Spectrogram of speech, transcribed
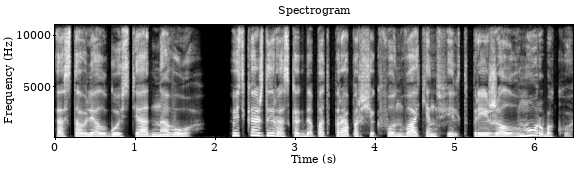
оставлял гостя одного. Ведь каждый раз, когда подпрапорщик фон Вакенфельд приезжал в Морбаку,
